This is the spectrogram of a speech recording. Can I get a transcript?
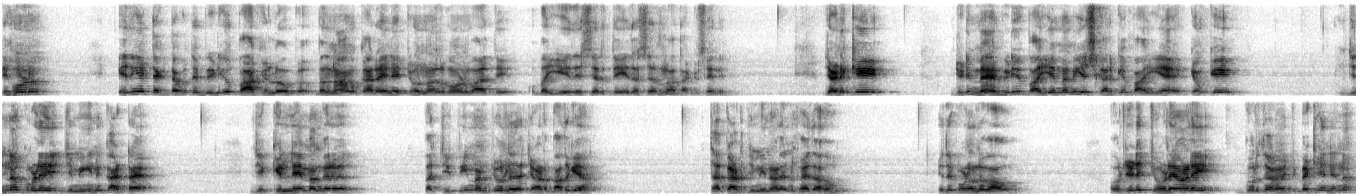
ਤੇ ਹੁਣ ਇਹਦੀਆਂ ਟਿਕਟੌਕ ਤੇ ਵੀਡੀਓ ਪਾ ਕੇ ਲੋਕ ਬਦਨਾਮ ਕਰ ਰਹੇ ਨੇ, ਝੋਨਾ ਲਵਾਉਣ ਵਾਸਤੇ। ਉਹ ਬਈ ਇਹਦੇ ਸਿਰ ਤੇ, ਇਹਦਾ ਸਿਰ ਲਾਤਾ ਕਿਸੇ ਨੇ। ਜਾਣੀ ਕਿ ਜਿਹੜੀ ਮੈਂ ਵੀਡੀਓ ਪਾਈ ਹੈ, ਮੈਂ ਵੀ ਇਸ ਕਰਕੇ ਪਾਈ ਹੈ, ਕਿਉਂਕਿ ਜਿਨ੍ਹਾਂ ਕੋਲੇ ਜ਼ਮੀਨ ਘੱਟ ਹੈ, ਜੇ ਕਿੱਲੇ ਮੰਗਰ 25 30 ਮਣ ਝੋਨੇ ਦਾ ਝਾੜ ਵੱਧ ਗਿਆ, ਤਾਂ ਘੱਟ ਜ਼ਮੀਨ ਵਾਲੇ ਨੂੰ ਫਾਇਦਾ ਹੋਊ। ਇਹਦੇ ਕੋਲੋਂ ਲਵਾਓ। ਔਰ ਜਿਹੜੇ ਚੋਲਿਆਂ ਵਾਲੇ ਗੁਰਦੁਆਰਿਆਂ ਵਿੱਚ ਬੈਠੇ ਨੇ ਨਾ,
